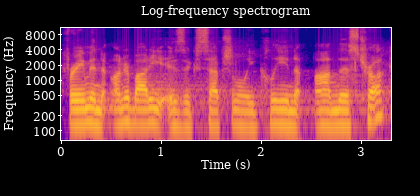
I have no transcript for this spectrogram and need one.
Frame and underbody is exceptionally clean on this truck.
